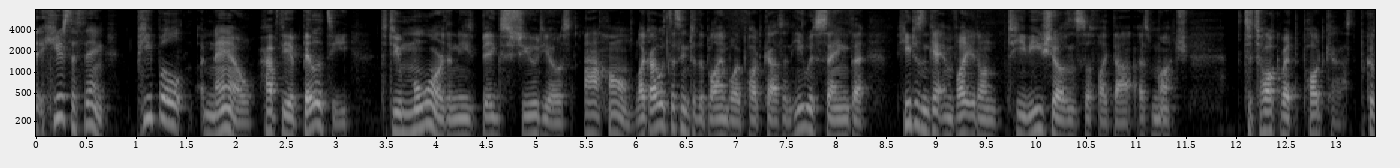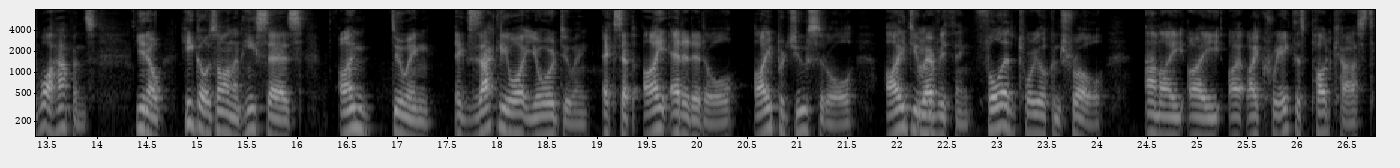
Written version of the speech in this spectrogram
here's the thing people now have the ability to do more than these big studios at home like i was listening to the Blindboy podcast and he was saying that he doesn't get invited on tv shows and stuff like that as much to talk about the podcast because what happens? You know he goes on and he says i'm doing exactly what you're doing except i edit it all i produce it all i do hmm. everything full editorial control and I, I i i create this podcast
